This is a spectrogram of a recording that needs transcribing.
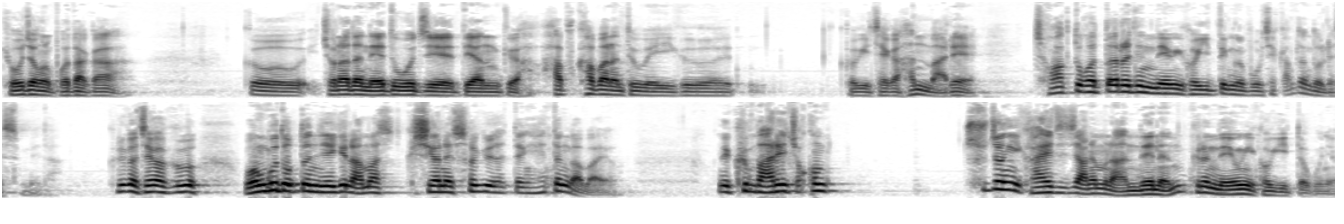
교정을 보다가 그 조나단 에드워즈에 대한 그 Half Covenant Way 그 거기 제가 한 말에 정확도가 떨어진 내용이 거기 있던 걸 보고 제가 깜짝 놀랐습니다. 그러니까 제가 그 원고도 없던 얘기를 아마 그 시간에 설교 때 했던가 봐요. 근데 그 말이 조금 추정이 가해지지 않으면 안 되는 그런 내용이 거기 있더군요.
